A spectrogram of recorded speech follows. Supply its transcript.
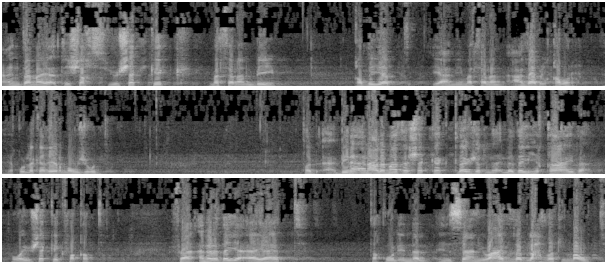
عندما يأتي شخص يشكك مثلا قضية يعني مثلا عذاب القبر يقول لك غير موجود. طيب بناء على ماذا شككت؟ لا يوجد لديه قاعدة هو يشكك فقط. فأنا لدي آيات تقول إن الإنسان يعذب لحظة الموت.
